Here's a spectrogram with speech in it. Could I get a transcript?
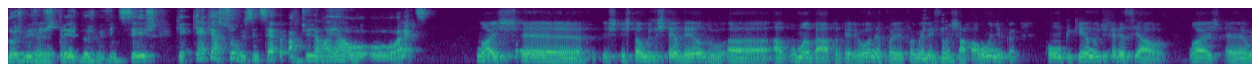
2023, 2026. Quem, quem, é que assume o Sindicep a partir de amanhã, o, o Alex? Nós é, estamos estendendo a, a, o mandato anterior, né? foi, foi uma eleição em chapa única, com um pequeno diferencial. Nós, é, o,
